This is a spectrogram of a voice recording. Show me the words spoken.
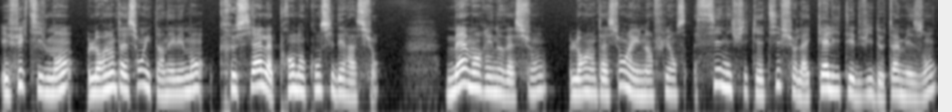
Effectivement, l'orientation est un élément crucial à prendre en considération. Même en rénovation, l'orientation a une influence significative sur la qualité de vie de ta maison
